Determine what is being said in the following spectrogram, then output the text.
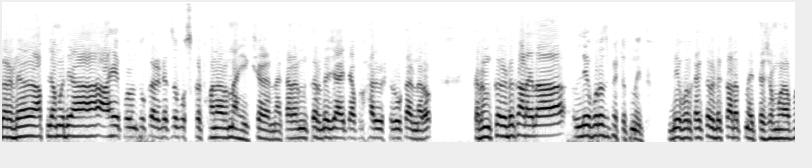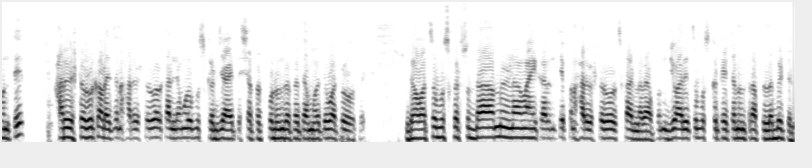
करडं आपल्यामध्ये आहे परंतु करड्याचं बुस्कट होणार नाही शेळ्यांना. कारण करडं जे आहे ते आपण हार्वेस्टरवर काढणार आहोत. कारण करडं काढायला लेबरच भेटत नाहीत. लेबर काही करडं काढत नाहीत. त्याच्यामुळे आपण ते हार्वेस्टरवर काढायचं आणि हार्वेस्टरवर काढल्यामुळे बुस्कट जे आहे ते शेतात पडून जातं त्यामुळे ते वाटोळ होतंय. गव्हाचं बुस्कट सुद्धा मिळणार नाही कारण ते पण हार्वेस्टरवरच काढणार आहे. आपण ज्वारीचं बुस्कट ह्याच्यानंतर आपल्याला भेटेल.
